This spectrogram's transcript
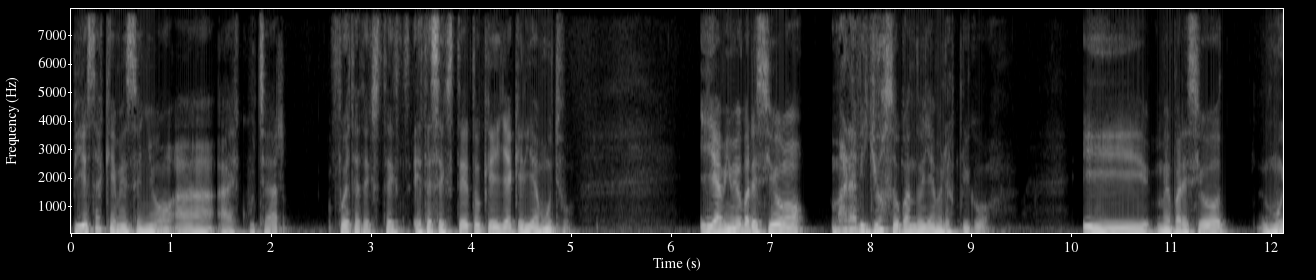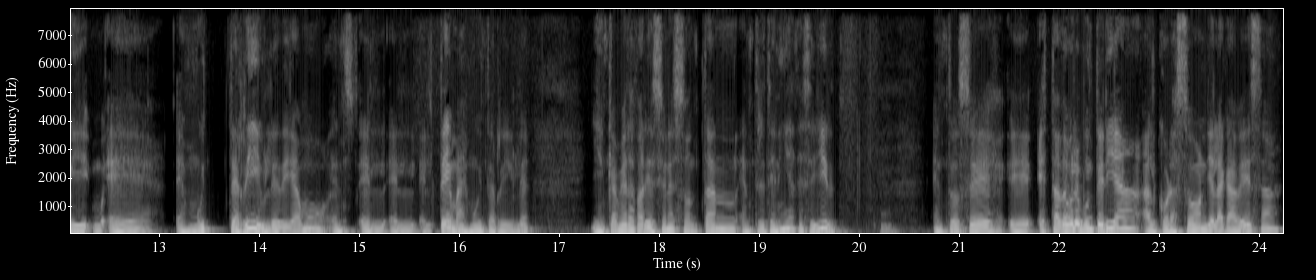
piezas que me enseñó a, escuchar fue este, este sexteto que ella quería mucho. Y a mí me pareció maravilloso cuando ella me lo explicó. Y me pareció muy, eh, es muy terrible, digamos, el, el, el, tema es muy terrible, y en cambio las variaciones son tan entretenidas de seguir. Entonces, eh, esta doble puntería al corazón y a la cabeza,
